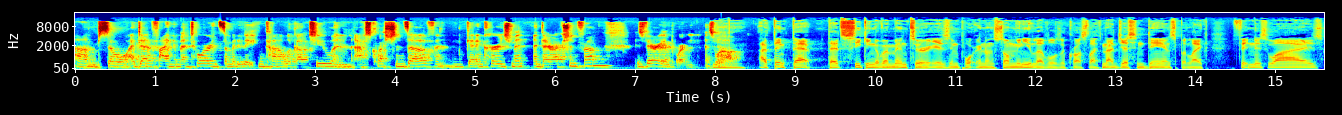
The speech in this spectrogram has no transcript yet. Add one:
Um, so, identifying a mentor and somebody that you can kind of look up to and ask questions of and get encouragement and direction from is very important as well. I think that that seeking of a mentor is important on so many levels across life, not just in dance, but like fitness wise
